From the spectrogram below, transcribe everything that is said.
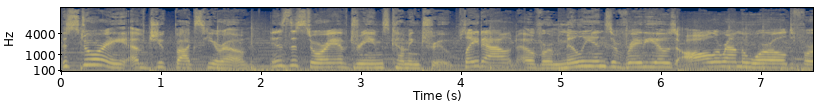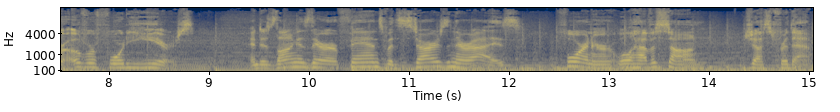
The story of Jukebox Hero is the story of dreams coming true, played out over millions of radios all around the world for over 40 years. And as long as there are fans with stars in their eyes, Foreigner will have a song just for them.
